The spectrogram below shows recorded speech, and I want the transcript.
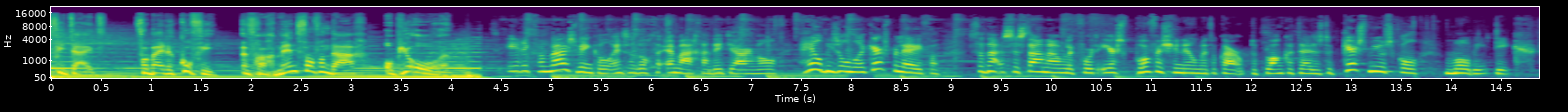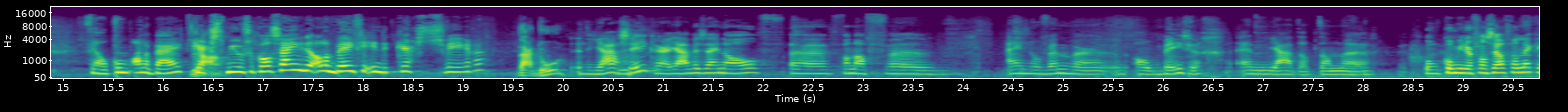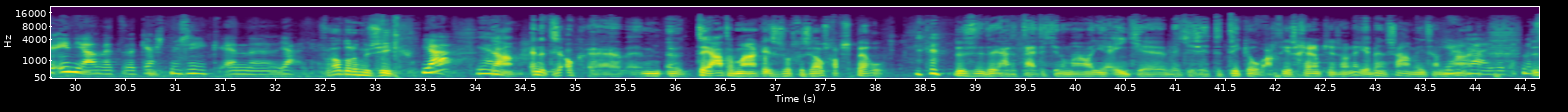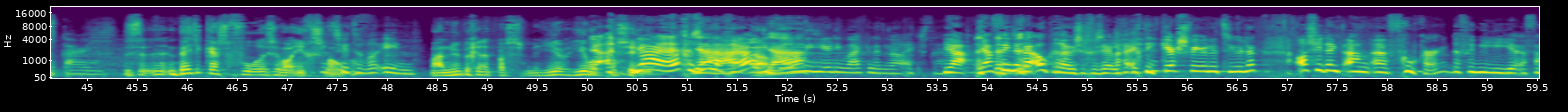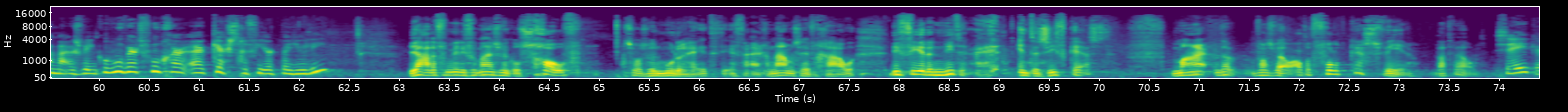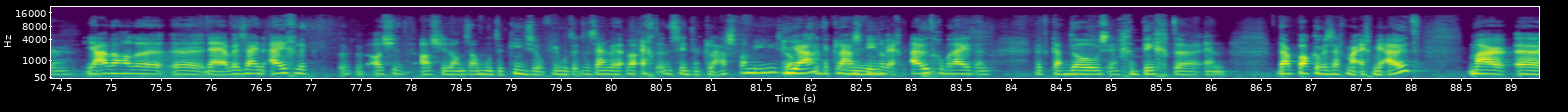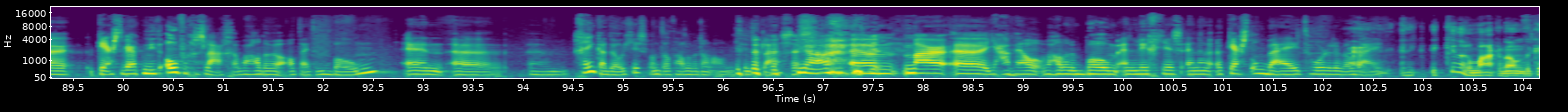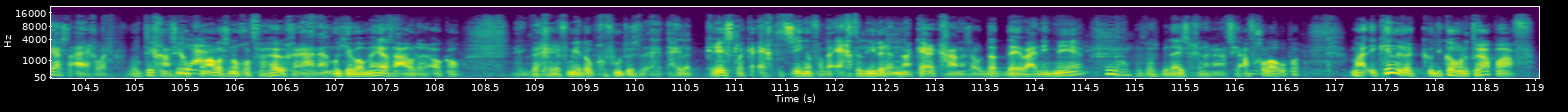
Koffietijd. Voorbij de koffie. Een fragment van vandaag op je oren. Erik van Muiswinkel en zijn dochter Emma gaan dit jaar een wel heel bijzondere kerst beleven. Ze, na- ze staan namelijk voor het eerst professioneel met elkaar op de planken tijdens de kerstmusical Moby Dick. Welkom allebei, kerstmusical. Zijn jullie al een beetje in de kerstsferen? Daardoor? Ja, zeker. Ja, we zijn al eh, vanaf eh, eind november al bezig. En ja, dat dan eh, kom, kom je er vanzelf wel lekker in, ja, met eh, kerstmuziek. En eh, ja, Vooral door de muziek. Ja? Ja. en het is ook... eh, theater maken is een soort gezelschapsspel. dus de, ja, de tijd dat je normaal in je eentje een beetje zit te tikken of achter je schermpje en zo. Nee, je bent samen iets aan het Ja. maken. ja, je bent echt met Dus- elkaar. Ja. Dus een een beetje kerstgevoel is er wel Dat ingeslopen. zit er wel in. Maar nu begint het pas... Hier, hier wordt Ja. het pas zin Ja, hè? Gezellig, Ja. hè? Al die bomen hier, die maken het wel extra. Ja, ja, vinden wij ook reuze gezellig. Echt die kerstsfeer natuurlijk. Als je denkt aan eh, vroeger, de familie eh, van Muiswinkel. Hoe werd vroeger eh, kerst gevierd bij jullie? Ja, de familie van Muiswinkel Schoof, zoals hun moeder heet... die heeft haar eigen naam eens even gehouden... die vierde niet heel intensief kerst. Maar er was wel altijd volop kerstsfeer. Dat wel. Zeker. Ja, we hadden. eh, nou ja, we zijn eigenlijk. eh, Als je, als je dan zou moeten kiezen, of je moet, dan zijn we wel echt een Sinterklaasfamilie. Zo. Ja? Sinterklaas vieren we echt uitgebreid en met cadeaus en gedichten. En daar pakken we zeg maar echt mee uit. Maar eh, kerst werd niet overgeslagen. We hadden wel altijd een boom. En eh, ehm, geen cadeautjes, want dat hadden we dan al met Sinterklaas. Ja. Ehm, maar eh, ja, wel, we hadden een boom en lichtjes en een, een kerstontbijt hoorden er wel bij. En ik, ik, kinderen maken dan de kerst eigenlijk. Want die gaan zich op Ja. van alles nog wat verheugen. Ja, daar moet je wel mee als ouder. Ook al, ik ben gereformeerd opgevoed. Dus het hele christelijke, echt het zingen van de echte liederen... en naar kerk gaan en zo, dat deden wij niet meer. Dat was bij deze generatie afgelopen. Maar die kinderen die komen de trap af.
